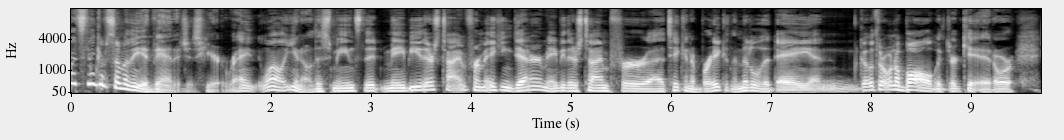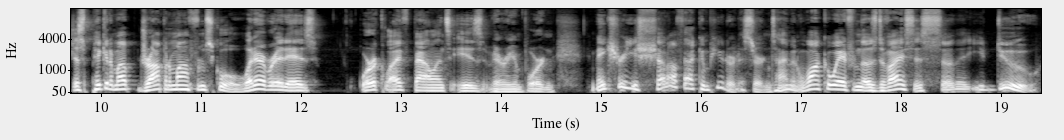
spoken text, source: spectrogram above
let's think of some of the advantages here, right? Well, you know, this means that maybe there's time for making dinner. Maybe there's time for uh, taking a break in the middle of the day and go throwing a ball with your kid or just picking them up, dropping them off from school, whatever it is. Work life balance is very important. Make sure you shut off that computer at a certain time and walk away from those devices so that you do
